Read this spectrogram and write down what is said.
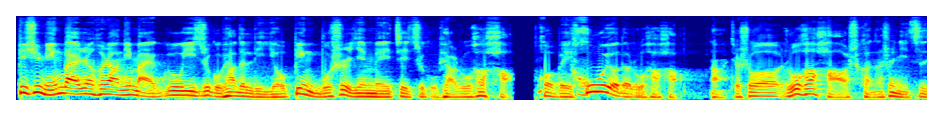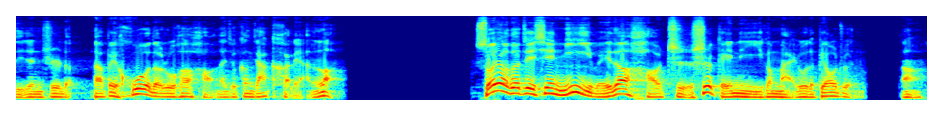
必须明白，任何让你买入一只股票的理由，并不是因为这只股票如何好，或被忽悠的如何好啊。就说如何好是可能是你自己认知的，那被忽悠的如何好，那就更加可怜了。所有的这些你以为的好，只是给你一个买入的标准啊，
